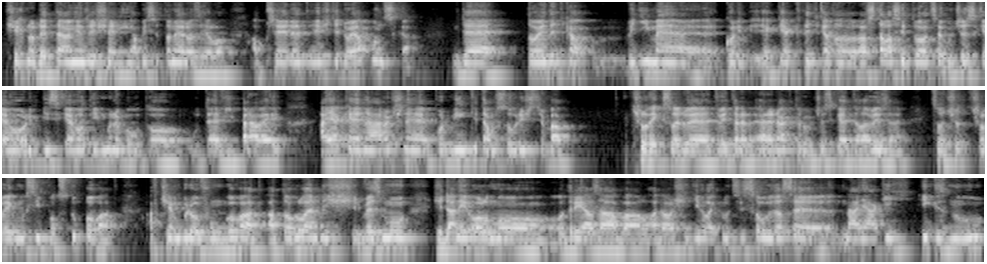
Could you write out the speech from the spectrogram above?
všechno detailně řešený, aby se to nerozjelo. A přejedete ještě do Japonska, kde to je teďka vidíme, jak, jak teďka to nastala situace u českého olympijského týmu nebo u, to, u té výpravy a jaké náročné podmínky tam jsou, když třeba člověk sleduje Twitter redaktorů České televize, co člověk musí podstupovat a v čem budou fungovat. A tohle, když vezmu, že Dani Olmo, Odria Zábal a další tihle kluci jsou zase na nějakých x dnů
